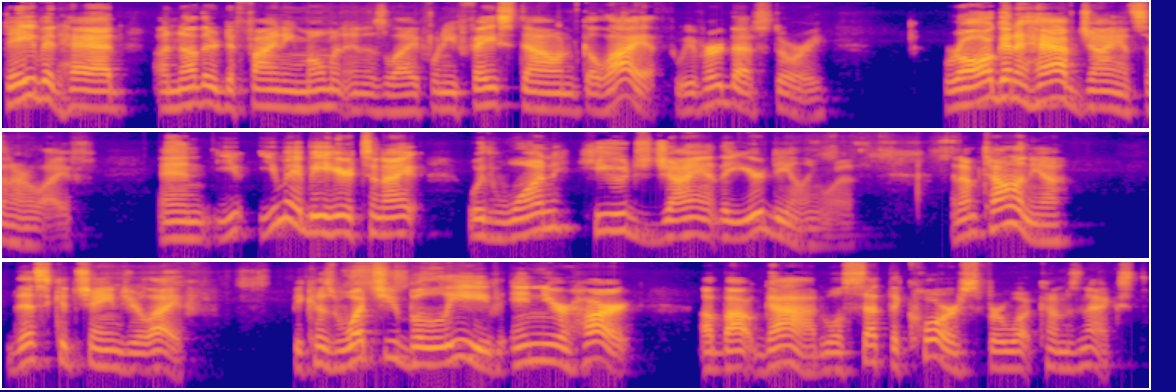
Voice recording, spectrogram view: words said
David had another defining moment in his life when he faced down Goliath. We've heard that story. We're all going to have giants in our life. And you, you may be here tonight with one huge giant that you're dealing with. And I'm telling you, this could change your life. Because what you believe in your heart about God will set the course for what comes next.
